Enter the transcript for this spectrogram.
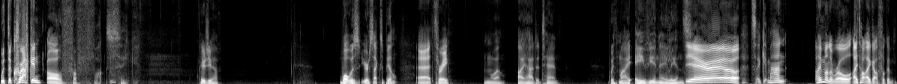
with the Kraken. Oh, for fuck's sake. Who do you have? What was your sex appeal? Uh, three. Well, I had a 10 with my avian aliens. Yeah. So, like, man, I'm on a roll. I thought I got a fucking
